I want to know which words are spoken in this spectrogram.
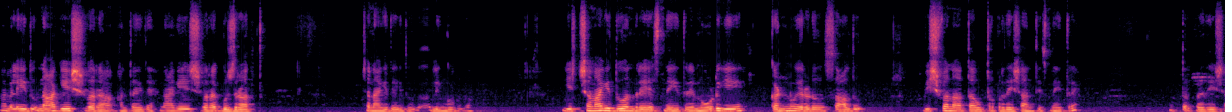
ಆಮೇಲೆ ಇದು ನಾಗೇಶ್ವರ ಅಂತ ಇದೆ. ನಾಗೇಶ್ವರ, ಗುಜರಾತ್. ಚೆನ್ನಾಗಿದೆ ಇದು ಲಿಂಗುಗಳು. ಎಷ್ಟು ಚೆನ್ನಾಗಿದ್ದು ಅಂದರೆ ಸ್ನೇಹಿತರೆ ನೋಡಿ ಕಣ್ಣು ಎರಡು ಸಾಲದು. ವಿಶ್ವನಾಥ ಉತ್ತರ ಪ್ರದೇಶ ಅಂತ ಸ್ನೇಹಿತರೆ. ಉತ್ತರ ಪ್ರದೇಶ.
